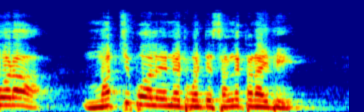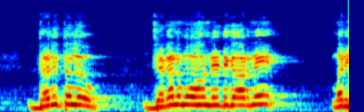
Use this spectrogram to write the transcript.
కూడా మర్చిపోలేనటువంటి సంఘటన ఇది. దళితులు జగన్మోహన్ రెడ్డి గారిని మరి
